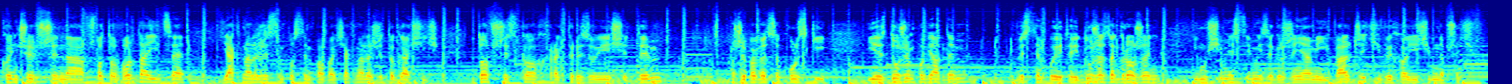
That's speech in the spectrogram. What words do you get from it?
kończywszy na fotowoltaice, jak należy z tym postępować, jak należy to gasić. To wszystko charakteryzuje się tym, że powiat sokulski jest dużym powiatem, występuje tutaj dużo zagrożeń i musimy z tymi zagrożeniami walczyć i wychodzić im naprzeciw.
